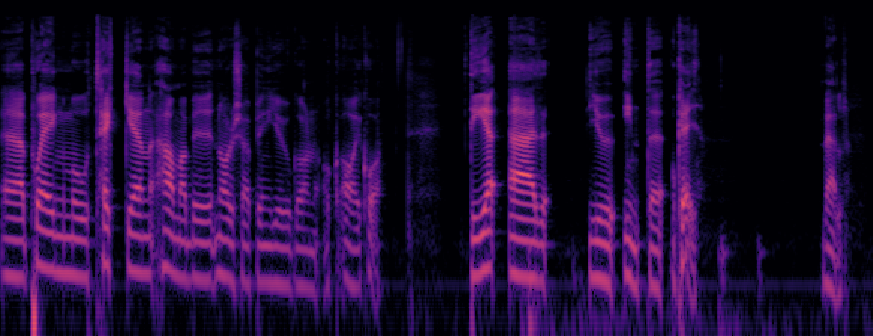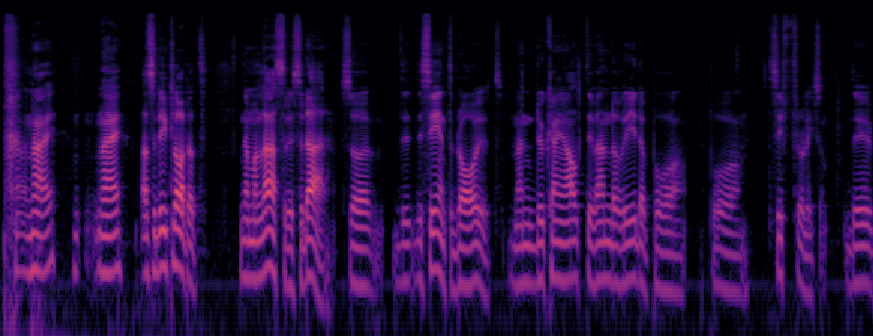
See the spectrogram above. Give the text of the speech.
eh, poäng mot Häcken, Hammarby, Norrköping, Djurgården och AIK. Det är ju inte okej. Väl? nej, nej. Alltså det är klart att när man läser det sådär, så det, det ser inte bra ut. Men du kan ju alltid vända och vrida på, på siffror liksom. Det,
